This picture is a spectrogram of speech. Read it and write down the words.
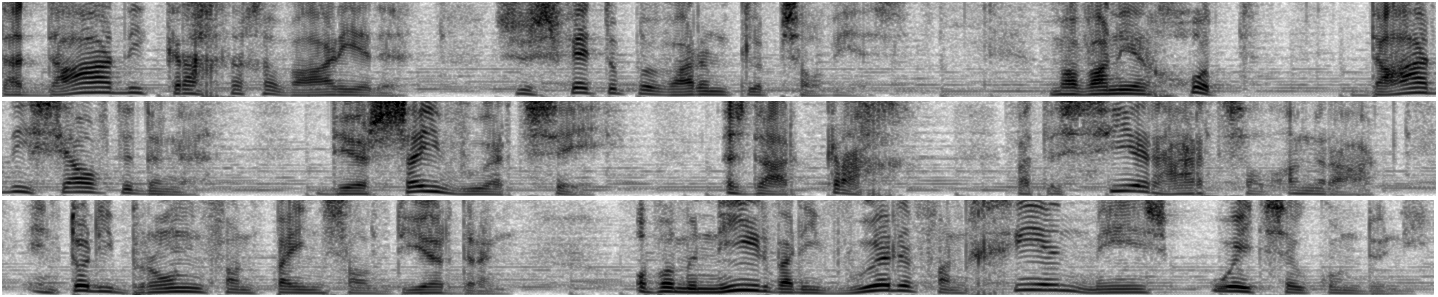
dat daardie kragtige waarhede soos vet op 'n warm klip sal wees. Maar wanneer God daardie selfde dinge deur sy woord sê, is daar krag wat 'n seer hart sal aanraak en tot die bron van pyn sal deurdring op 'n manier wat die woorde van geen mens ooit sou kon doen nie.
